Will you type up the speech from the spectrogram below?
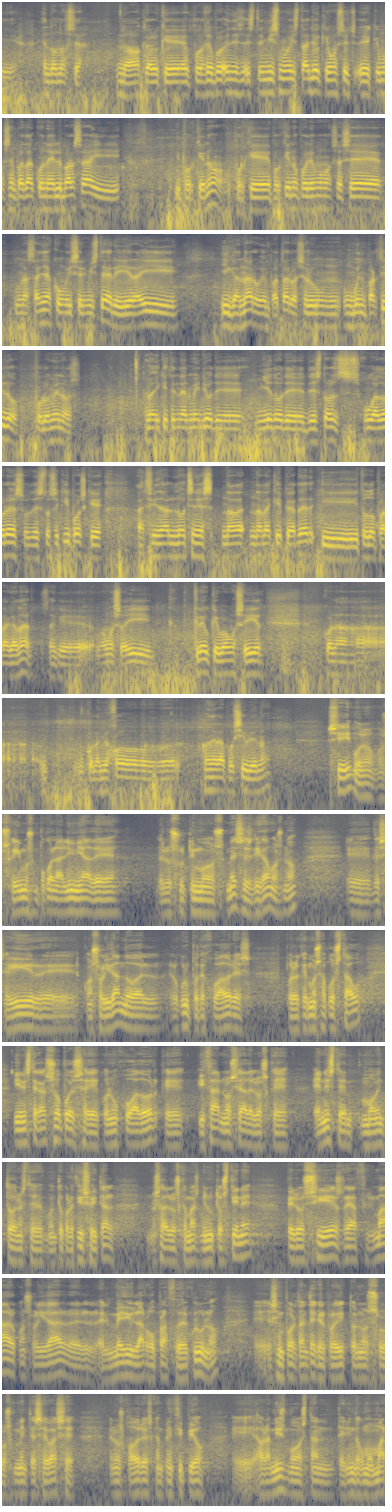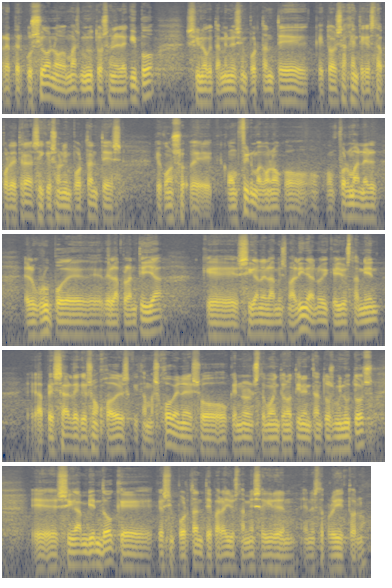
en Donostia. No, claro que, por ejemplo, en este mismo estadio que hemos, hecho, eh, que hemos empatado con el Barça y, y ¿por qué no? ¿Por qué, ¿Por qué no podemos hacer una hazaña como dice el Mister y ir ahí y ganar o empatar o hacer un, un buen partido, por lo menos? No hay que tener medio de miedo de, de, estos jugadores o de estos equipos que al final no tienes nada, nada que perder y todo para ganar. O sea que vamos ahí, creo que vamos a ir con la, con la mejor manera posible, ¿no? Sí, bueno, pues seguimos un poco en la línea de, de los últimos meses, digamos, ¿no? Eh, de seguir eh, consolidando el, el grupo de jugadores por el que hemos apostado y en este caso pues eh, con un jugador que quizá no sea de los que en este momento, en este momento preciso y tal, no sea de los que más minutos tiene, pero sí es reafirmar o consolidar el, el medio y largo plazo del club, ¿no? Es importante que el proyecto no solamente se base en los jugadores que en principio eh, ahora mismo están teniendo como más repercusión o más minutos en el equipo, sino que también es importante que toda esa gente que está por detrás y que son importantes que eh, confirman o conforman el, grupo de, de, la plantilla que sigan en la misma línea ¿no? y que ellos también, a pesar de que son jugadores quizá más jóvenes o que no, en este momento no tienen tantos minutos, eh, sigan viendo que, que, es importante para ellos también seguir en, en este proyecto. ¿no?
